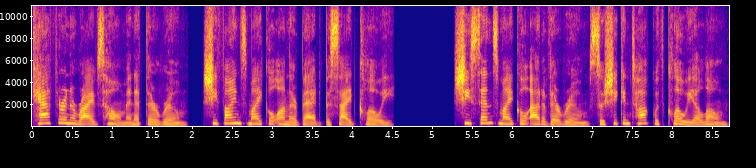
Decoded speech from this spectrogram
Catherine arrives home and at their room, she finds Michael on their bed beside Chloe. She sends Michael out of their room so she can talk with Chloe alone.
